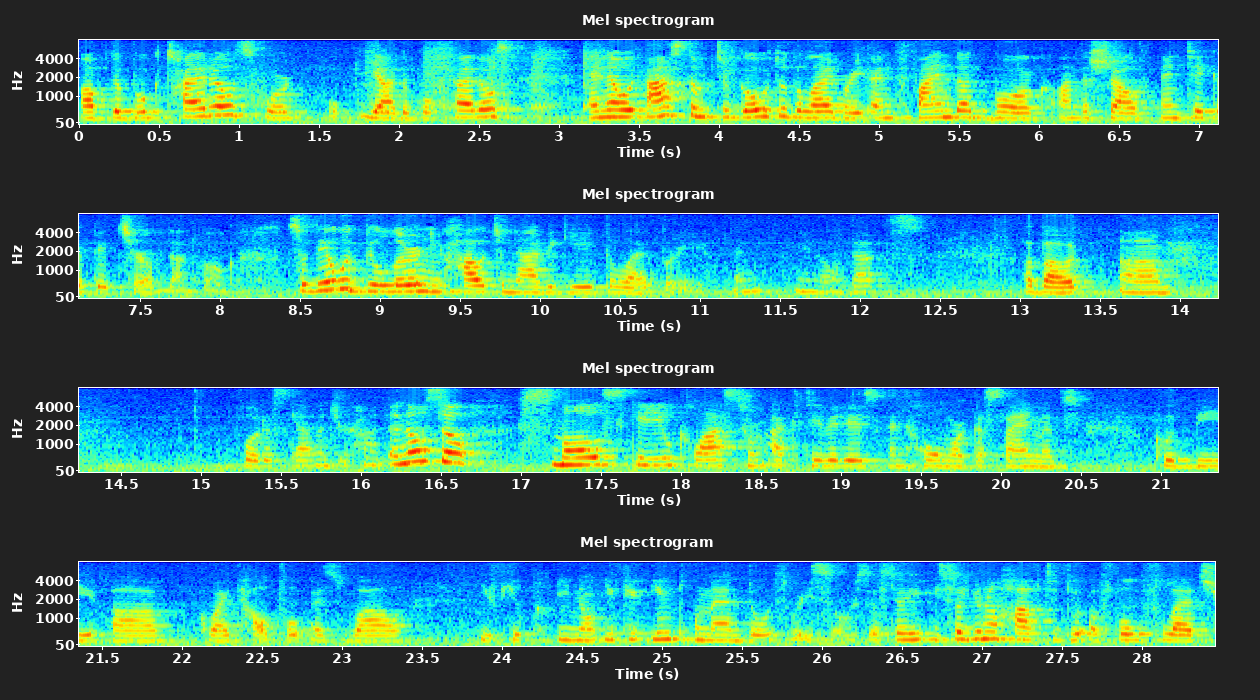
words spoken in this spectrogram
of the book titles or yeah the book titles and I would ask them to go to the library and find that book on the shelf and take a picture of that book. So they would be learning how to navigate the library, and you know that's about um, photo scavenger hunt. And also small scale classroom activities and homework assignments could be uh, quite helpful as well if you you know if you implement those resources. So you, so you don't have to do a full-fledged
